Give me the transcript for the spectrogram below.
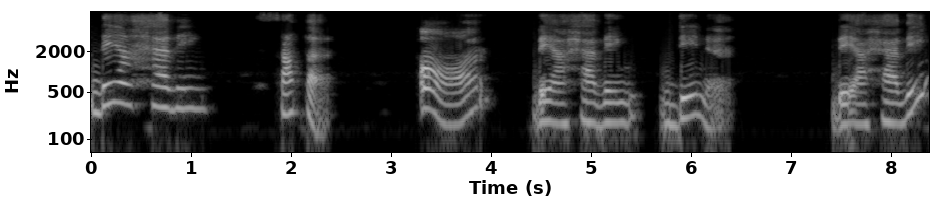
they are having supper are they are having dinner they are having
